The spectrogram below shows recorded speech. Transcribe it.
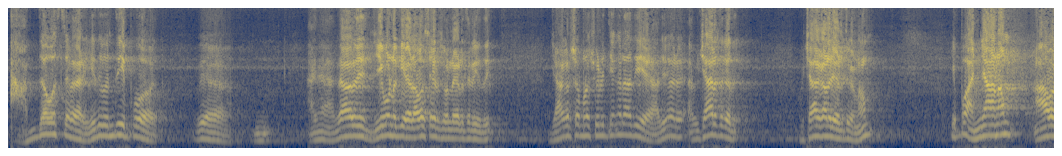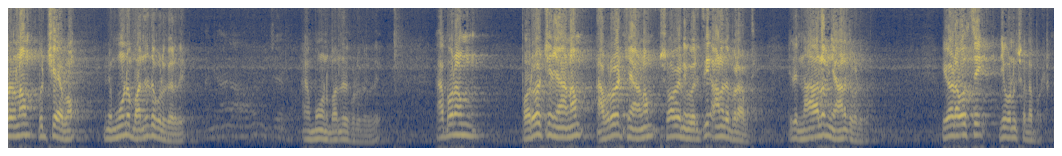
அந்த அவஸ்தை வேறு. இது வந்து இப்போ வே- ம், அது- அதாவது ஜீவனுக்கு ஏழு அவஸ்தைகள் சொல்ல இடத்துல இது. ஜாகிரசம்பளம் சொல்லித்தீங்கன்னா அது அது வேறு விசாரத்துக்கு அது. விசார காலத்தில் எடுத்துக்கணும். இப்போ அஞ்ஞானம் ஆவரணம் உட்சேபம் இந்த மூணு பந்தத்தை கொடுக்கறது. மூணு பந்தத்தை கொடுக்கறது. அப்புறம் பரோட்ச ஞானம் அபரோட்ச ஞானம் சோக நிவர்த்தி ஆனந்த பிராப்தி. இது நாலும் ஞானத்தை கொடுக்கும் ஏழு அவஸ்தை ஜீவனுக்கு சொல்லப்படும்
